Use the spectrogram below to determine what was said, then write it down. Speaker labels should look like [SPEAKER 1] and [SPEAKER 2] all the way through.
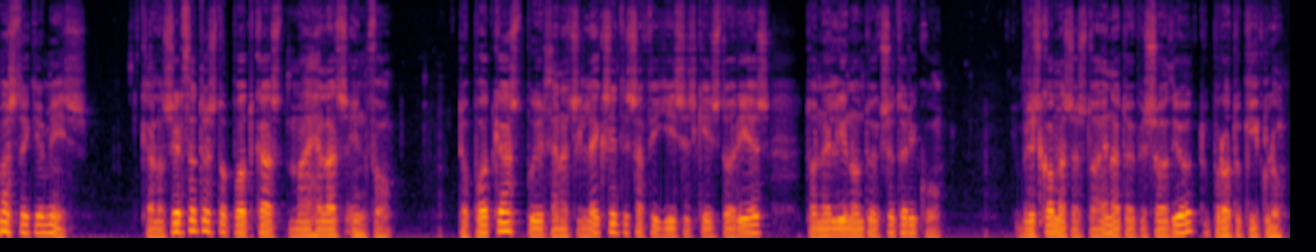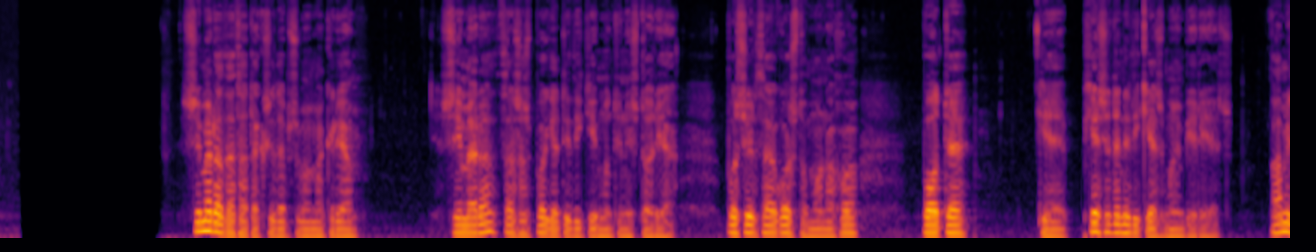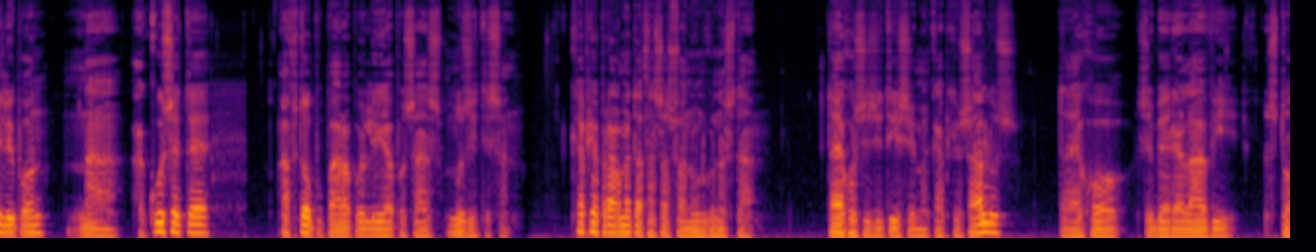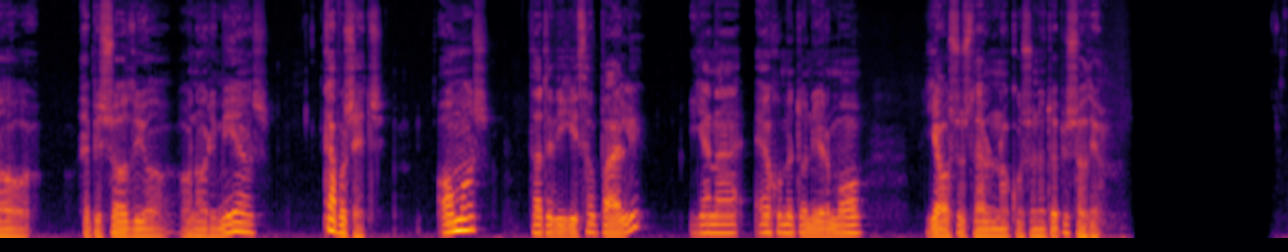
[SPEAKER 1] Να είμαστε κι εμείς. Καλώς ήρθατε στο podcast My Hellas Info. Το podcast που ήρθε να συλλέξει τις αφηγήσεις και ιστορίες των Ελλήνων του εξωτερικού. Βρισκόμαστε στο ένατο επεισόδιο του πρώτου κύκλου. Σήμερα δεν θα ταξιδέψουμε μακριά. Σήμερα θα σας πω για τη δική μου την ιστορία. Πώς ήρθα εγώ στο Μόναχο, πότε και ποιες ήταν οι δικές μου εμπειρίες. Πάμε λοιπόν να ακούσετε αυτό που πάρα πολλοί από εσάς μου ζήτησαν. Κάποια πράγματα θα σας φανούν γνωστά. Τα έχω συζητήσει με κάποιους άλλους, τα έχω συμπεριλάβει στο επεισόδιο γνωριμίας, κάπως έτσι. Όμως θα τη διηγηθώ πάλι για να έχουμε τον ήρμο για όσους θέλουν να ακούσουν το επεισόδιο.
